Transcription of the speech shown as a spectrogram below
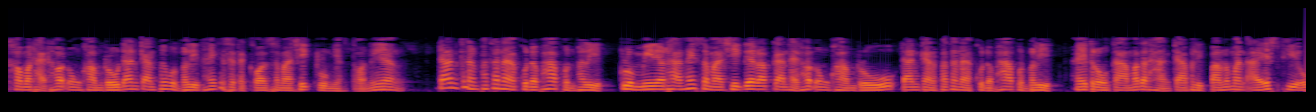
เข้ามาถ่ายทอดองค์ความรู้ด้านการเพิ่มผลผลิตให้เกษตรกรสมาชิกกลุ่มอย่างต่อเนื่อง ด้านการพัฒนาคุณภาพผลผลิต กลุ่มมีแนวทางให้สมาชิกได้รับการถ่ายทอดองค์ความรู้ ด้านการพัฒนาคุณภาพผลผลิต ให้ตรงตามมาตรฐานการผลิตปาล์มน้ำมัน ISPO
